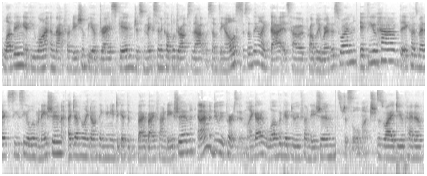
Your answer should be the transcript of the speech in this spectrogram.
loving. If you want a matte foundation but you have dry skin, just mix in a couple drops of that with something else. So something like that is how I would probably wear this one. If you have the IT Cosmetics CC Illumination, I definitely don't think you need to get the Bye Bye foundation. And I'm a dewy person. Like I love a good dewy foundation. It's just a little much. This is why I do kind of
